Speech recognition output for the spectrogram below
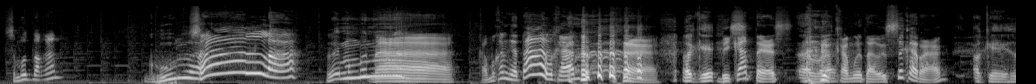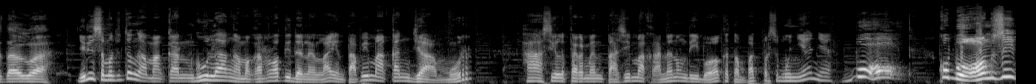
semut makan? Gula. Salah. Lah, emang bener. Nah, kamu kan nggak tahu kan? Oke. Di kates, Apa? kamu tahu sekarang. Oke, setahu gua. Jadi semut itu nggak makan gula, nggak makan roti dan lain-lain, tapi makan jamur hasil fermentasi makanan yang dibawa ke tempat persembunyiannya. Bohong. Kok bohong sih?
